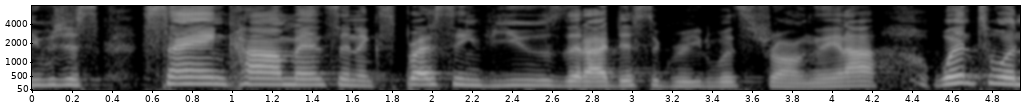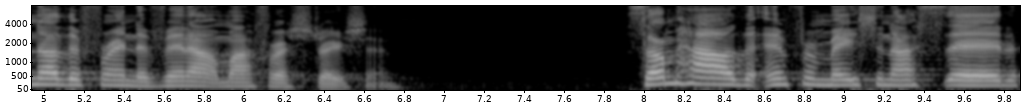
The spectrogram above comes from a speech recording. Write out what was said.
He was just saying comments and expressing views that I disagreed with strongly. And I went to another friend to vent out my frustration. Somehow, the information I said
